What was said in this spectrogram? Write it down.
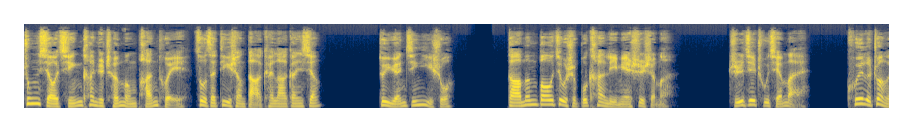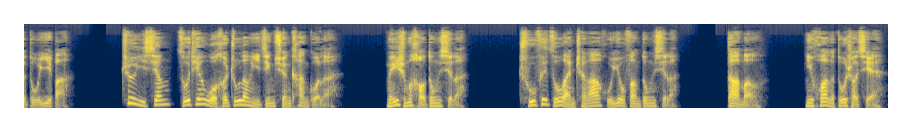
钟小琴看着陈猛盘腿坐在地上，打开拉杆箱，对袁金义说：“打闷包就是不看里面是什么，直接出钱买。”亏了赚了赌一把，这一箱昨天我和朱浪已经全看过了，没什么好东西了，除非昨晚陈阿虎又放东西了。大猛，你花了多少钱？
